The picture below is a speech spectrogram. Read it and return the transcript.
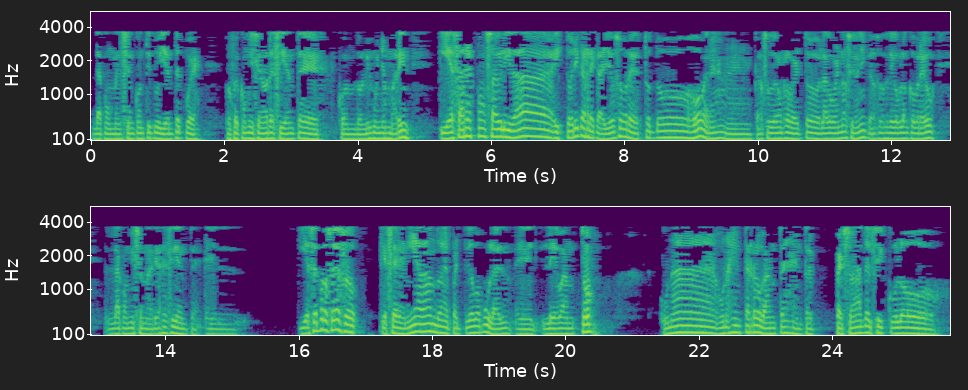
la convención constituyente, pues, pues fue comisionado residente con don Luis Muñoz Marín. Y esa responsabilidad histórica recayó sobre estos dos jóvenes, en el caso de don Roberto, la gobernación, y en el caso de Diego Blanco Breu, la comisionaria residente. El, y ese proceso que se venía dando en el Partido Popular eh, levantó una, unas interrogantes entre personas del círculo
